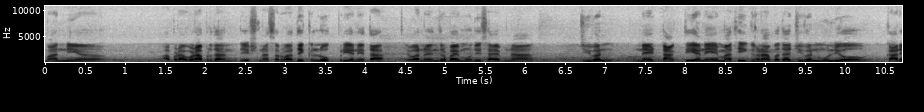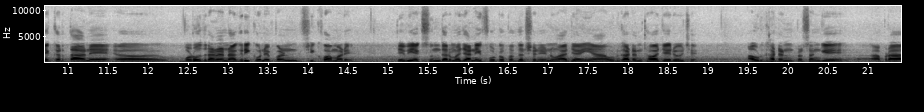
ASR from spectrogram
માનનીય આપણા વડાપ્રધાન, દેશના સર્વાધિક લોકપ્રિય નેતા એવા નરેન્દ્રભાઈ મોદી સાહેબના જીવનને ટાંકતી અને એમાંથી ઘણા બધા જીવન મૂલ્યો કાર્યકર્તા અને વડોદરાના નાગરિકોને પણ શીખવા મળે. તેવી એક સુંદર મજાની ફોટો પ્રદર્શનીનું આજે અહીંયા ઉદ્ઘાટન થવા જઈ રહ્યું છે. આ ઉદ્ઘાટન પ્રસંગે આપણા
